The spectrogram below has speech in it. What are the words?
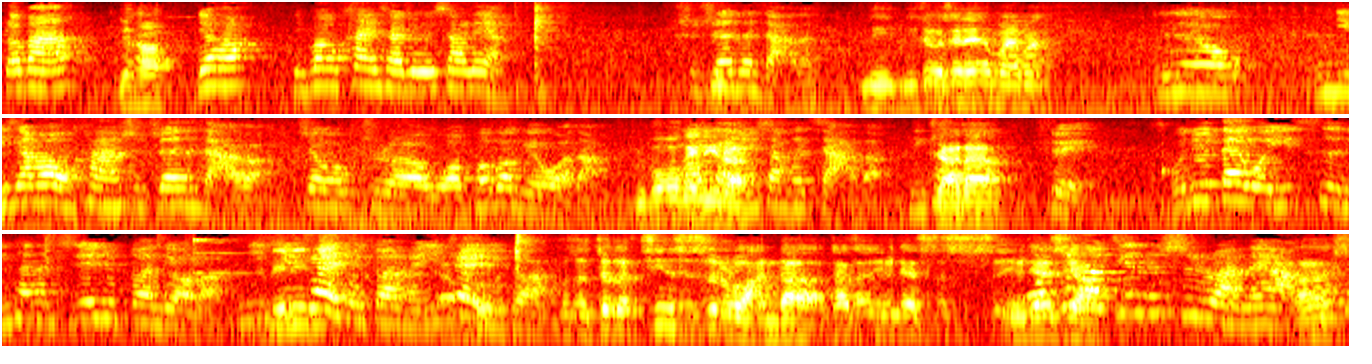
老板，你好，你好，你帮我看一下这个项链，是真的假的？你你这个项链要买吗？呃，你先帮我看是真的假的，这个是我婆婆给我的，你婆婆给你的我感觉像个假的，你看假的？对，我就戴过一次，你看它直接就断掉了，你一拽就断了，一拽就断了。不是，这个金子是软的，它这有点是是有我点小知道。金子是软的呀，啊可是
